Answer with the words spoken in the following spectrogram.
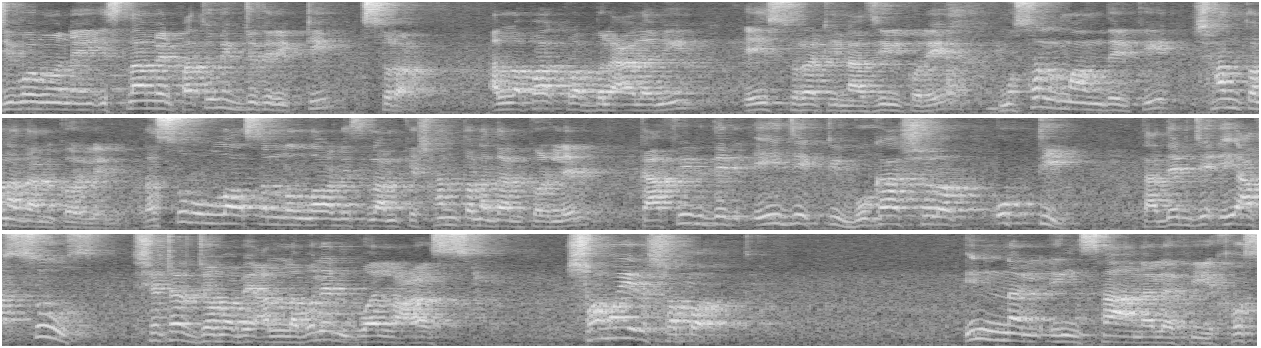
জীবন ইসলামের প্রাথমিক যুগের একটি সোরা। আল্লাহ পাক রব্বুল আলমী এই সোরাটি নাজিল করে মুসলমানদেরকে সান্ত্বনা দান করলেন। রাসুল্লাহ সাল্লাহ ইসলামকে সান্ত্বনা দান করলেন। কাফিরদের এই যে একটি বোকাসরব উক্তি তাদের যে এই আফসোস, সেটার জবাবে আল্লাহ বলেন, ওয়াল আস সময়ের শপথ। ইন্নাল ইনসান আলাফি হোস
